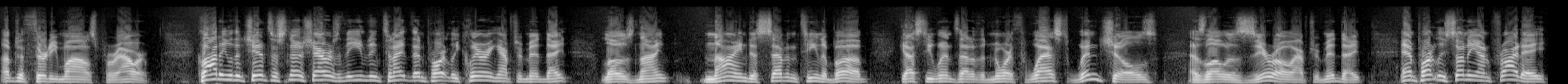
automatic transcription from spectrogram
up to 30 miles per hour. Cloudy with a chance of snow showers in the evening tonight, then partly clearing after midnight. Lows 9, 9 to 17 above. Gusty winds out of the northwest. Wind chills as low as 0 after midnight. And partly sunny on Friday.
